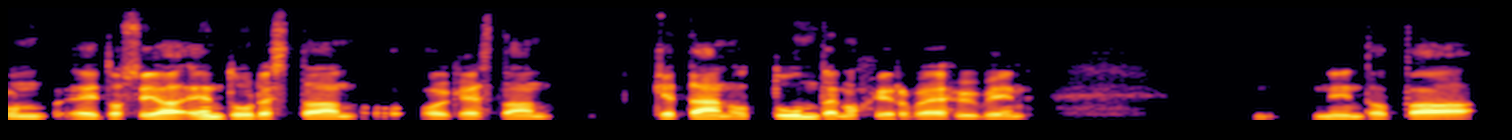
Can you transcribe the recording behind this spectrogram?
kun ei tosiaan entuudestaan oikeastaan ketään ole tuntenut hirveän hyvin, niin tota,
